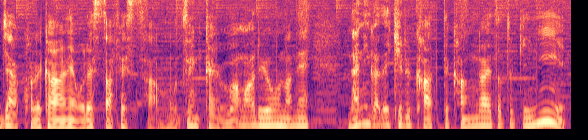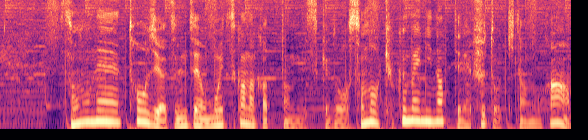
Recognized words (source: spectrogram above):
じゃあこれからねオレスタフェスタもう前回上回るようなね何ができるかって考えた時にそのね当時は全然思いつかなかったんですけどその局面になってねふと来たのが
